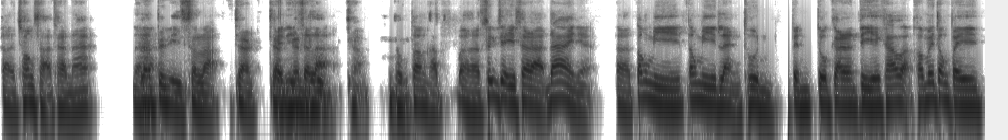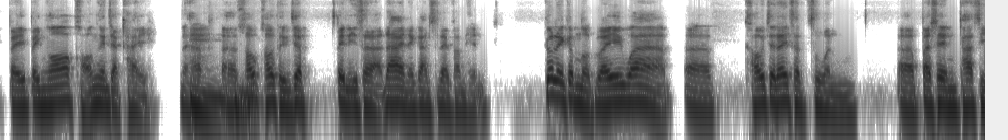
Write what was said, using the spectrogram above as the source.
เอ่อช่องสาธารณะนะ และฮะเป็นอิสระจากจากเป็นอิเงินสทุระนครับถูกต้องครับเอ่อซึ่งจะอิสระได้เนี่ยเอ่อต้องมีต้องมีแหล่งทุนเป็นตัวการันตีให้เขาอะเขาไม่ต้องไปไปไปง้อขอเงินจากใครนะครับเอ่อเขาเขาถึงจะเป็นอิสระได้ในการแสดงความเห็น ก็เลยกำหนดไว้ว่าเอ่อเขาจะได้สัดส่วนเอ่อเปอร์เซ็นต์ภาษี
